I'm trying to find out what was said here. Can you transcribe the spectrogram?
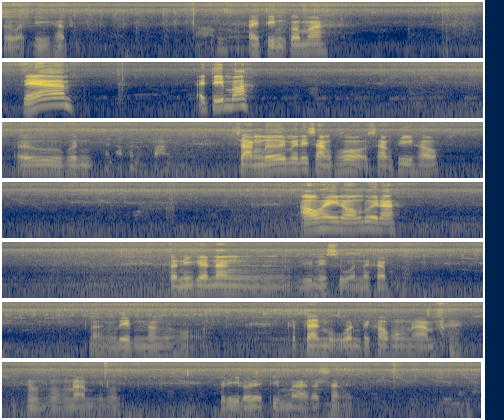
สวัสดีครับ ไอติมก็มาแหนมไอติมปะเออเพิ่นฉันเอาขนมปังสั่งเลยไม่ได้สั่งพ่อสั่งพี่เขา เอาให้น้องด้วยนะ ตอนนี้ก็นั่งอยู่ในสวนนะครับ นั่งเล่นนั่งล้อกับจานหมูอ้วนไปเข้าห้องน้ำ นู่นห้องน้ำที่นู่นพอดีเราได้ติมมาก็สั่งเรียนออกมา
